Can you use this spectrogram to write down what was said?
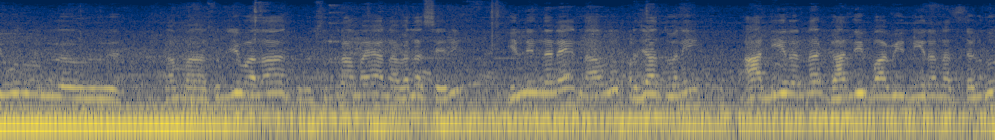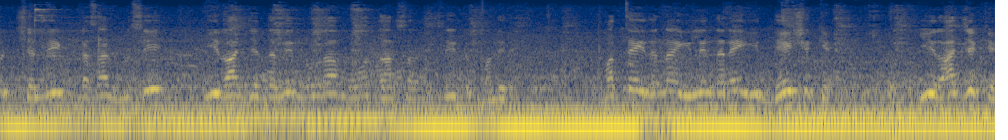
ಇವರು, ನಮ್ಮ ಸುರ್ಜಿವಾಲ, ಸಿದ್ದರಾಮಯ್ಯ ನಾವೆಲ್ಲ ಸೇರಿ ಇಲ್ಲಿಂದನೇ ನಾವು ಪ್ರಜಾಧ್ವನಿ, ಆ ನೀರನ್ನ, ಗಾಂಧಿ ಬಾವಿ ನೀರನ್ನ ತೆಗೆದು ಚೆಲ್ಲಿ ಕಸ ಗುಡಿಸಿ ಈ ರಾಜ್ಯದಲ್ಲಿ ನೂರ ಮೂವತ್ತಾರು ಸಾವಿರ ಸೀಟು ಬಂದಿದೆ. ಇದನ್ನ ಇಲ್ಲಿಂದನೇ ಈ ದೇಶಕ್ಕೆ ಈ ರಾಜ್ಯಕ್ಕೆ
